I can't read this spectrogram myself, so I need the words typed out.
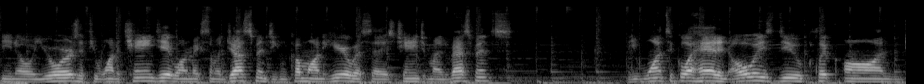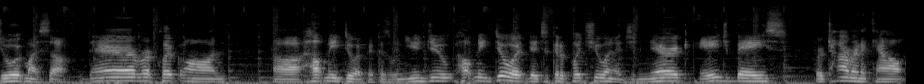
you know, yours, if you want to change it, want to make some adjustments, you can come on here where it says change my investments. You want to go ahead and always do click on do it myself. Never click on uh, help me do it because when you do help me do it, they're just going to put you in a generic age-based retirement account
